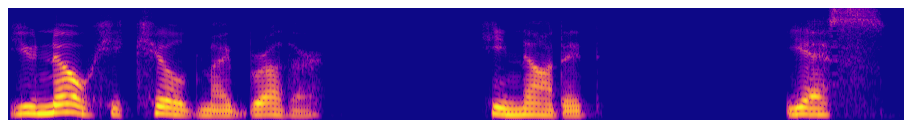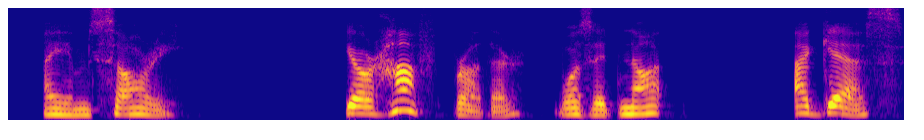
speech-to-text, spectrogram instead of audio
You know he killed my brother. He nodded. Yes, I am sorry. Your half brother, was it not? I guess.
